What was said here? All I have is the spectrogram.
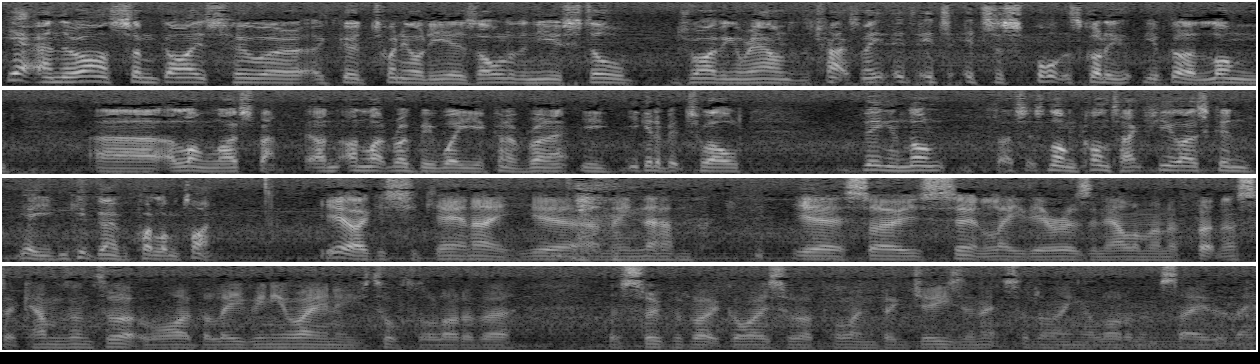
Yeah, and there are some guys who are a good twenty odd years older than you, still driving around the tracks. I mean, it, it's it's a sport that's got a, you've got a long uh, a long lifespan. Unlike rugby, where you kind of run out, you, you get a bit too old. Being a non, it's non-contact. You guys can, yeah, you can keep going for quite a long time. Yeah, I guess you can, eh? Yeah, I mean, um, yeah. So certainly there is an element of fitness that comes into it. Well, I believe anyway. And you talk to a lot of the the superboat guys who are pulling big G's and that sort of thing. A lot of them say that they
